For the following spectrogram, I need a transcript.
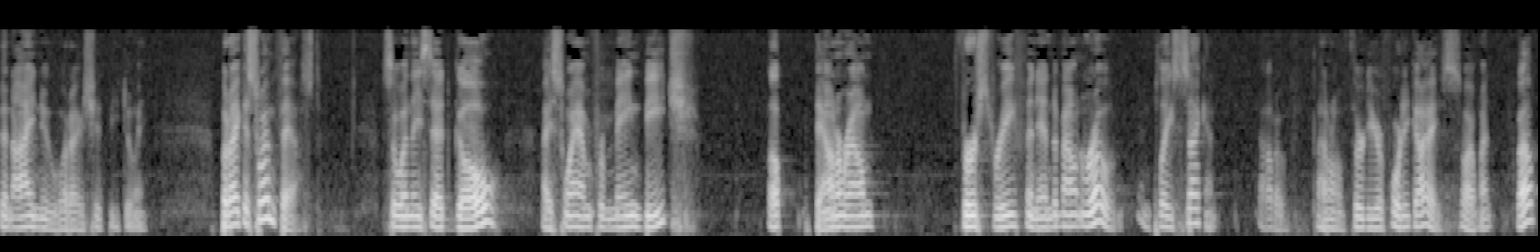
than I knew what I should be doing. But I could swim fast. So when they said go, I swam from Main Beach up, down around First Reef and into Mountain Road and placed second out of, I don't know, 30 or 40 guys. So I went, well,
